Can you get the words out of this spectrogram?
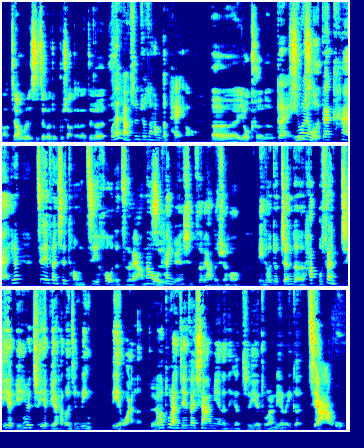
啊，家务人士这个就不晓得了，这个我在想是不是就是他们的配偶？呃有可能，对，是是因为我在看，因为这一份是统计后的资料，那我看原始资料的时候，里头就真的它不算职业别，因为职业别它都已经列列完了，然后突然间在下面的那个职业突然列了一个家务，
